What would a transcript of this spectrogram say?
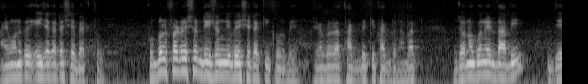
আমি মনে করি এই জায়গাটা সে ব্যর্থ। ফুটবল ফেডারেশন ডিসিশন নিবে, সেটা কি করবে? ক্যাবরেরা থাকবে কি থাকবে না? বাট জনগণের দাবি যে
